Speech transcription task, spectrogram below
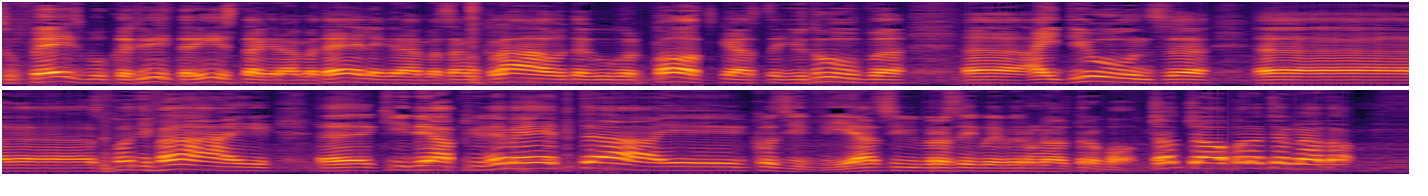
su Facebook, Twitter, Instagram, Telegram, SoundCloud, Google Podcast, YouTube, uh, iTunes, uh, Spotify, uh, chi ne ha più ne metta e così via. Si prosegue per un altro po'. Ciao ciao, buona giornata!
